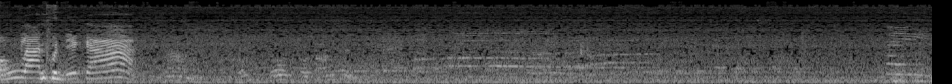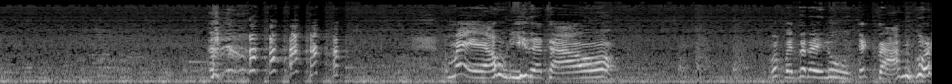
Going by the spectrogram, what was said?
องร้านผุนเดกาไม่เอาดีแต่เท้าว่าเป็นจะได้ลูกจักสามคน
